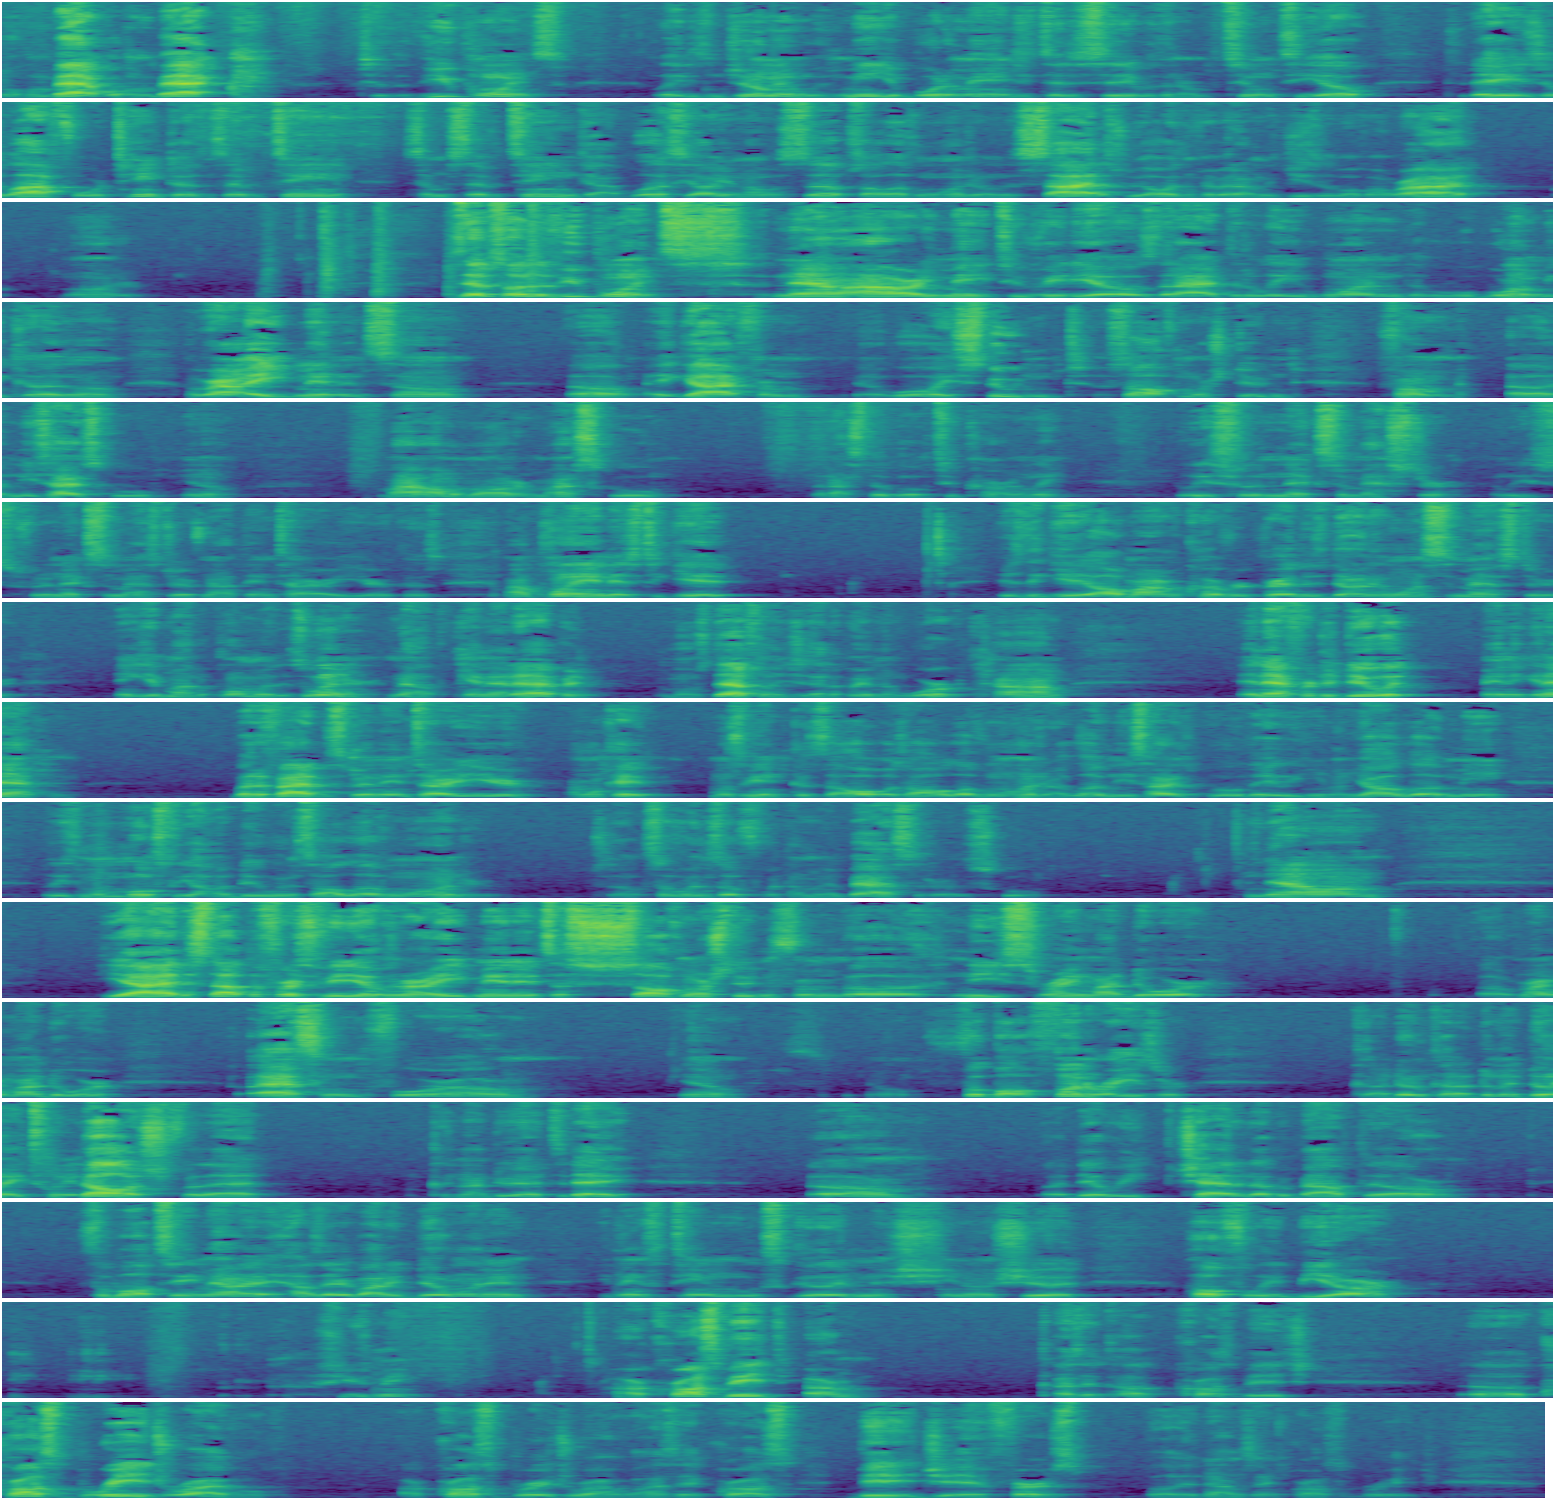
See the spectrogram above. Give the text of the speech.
Welcome back, welcome back to the Viewpoints. Ladies and gentlemen, with me, your boy, man, NJ to the City with the number 2 and TO. Today is July 14th, 2017, December 17. God bless y'all. You know what's up. So I love 100 on this side. That's we always in favor. I'm the Jesus above our ride. 100. This episode of the Viewpoints. Now, I already made two videos that I had to delete. One, one because um, around eight minutes, um, uh, a guy from well, a student, a sophomore student from uh, Nease High School, you know, my alma mater, my school that I still go to currently, at least for the next semester, at least for the next semester, if not the entire year, because my plan is to get is to get all my recovery credits done in one semester and get my diploma this winter. Now, can that happen? Most definitely. You just got to put in the work, time, and effort to do it, and it can happen. But if I had to spend the entire year, I'm okay. Once again, because all it's all love 100. I love Nease High School. They, you know, y'all love me. At least mostly y'all do, when it's all love 100. So so forth and so forth. I'm an ambassador of the school. Now, um, yeah, I had to stop the first video because around eight minutes, a sophomore student from uh, Nease rang my door. Uh, rang my door, asking for um, you know, you know, football fundraiser Cause I cause I donate, donate twenty dollars for that. Could not do that today. Um, but then we chatted up about the um, football team, how how's everybody doing, and he thinks the team looks good and you know should hopefully beat our excuse me our crossbridge um I said cross bridge uh cross bridge rival our cross bridge rival I said cross bridge at first but now I'm saying cross the bridge.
